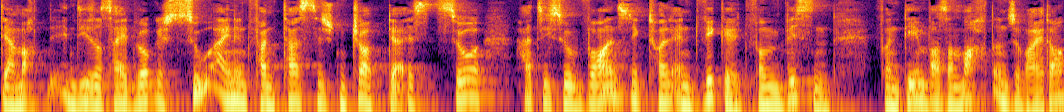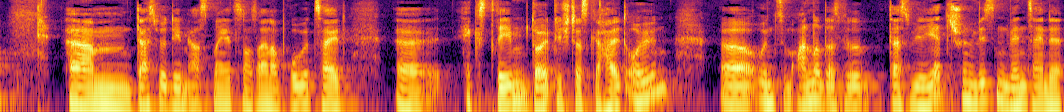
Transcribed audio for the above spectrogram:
der macht in dieser Zeit wirklich so einen fantastischen Job. Der ist so, hat sich so wahnsinnig toll entwickelt vom Wissen, von dem, was er macht und so weiter, ähm, dass wir dem erstmal jetzt nach seiner Probezeit äh, extrem deutlich das Gehalt erhöhen äh, und zum anderen, dass wir, dass wir jetzt schon wissen, wenn seine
